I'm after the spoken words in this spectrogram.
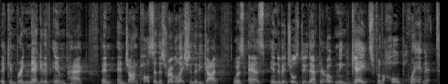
it can bring negative impact. And, and John Paul said this revelation that he got was as individuals do that, they're opening gates for the whole planet.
